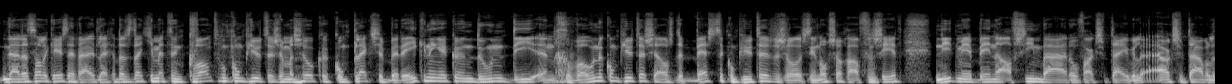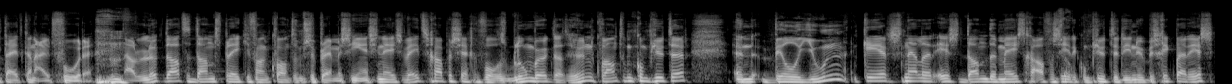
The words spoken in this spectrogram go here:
Nou, dat zal ik eerst even uitleggen. Dat is dat je met een quantumcomputer zeg maar, zulke complexe berekeningen kunt doen. die een gewone computer, zelfs de beste computer, zoals die nog zo geavanceerd. niet meer binnen afzienbare of acceptabele, acceptabele tijd kan uitvoeren. Mhm. Nou, lukt dat, dan spreek je van quantum supremacy. En Chinese wetenschappers zeggen volgens Bloomberg dat hun quantumcomputer. een biljoen keer sneller is dan de meest geavanceerde computer die nu beschikbaar is.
